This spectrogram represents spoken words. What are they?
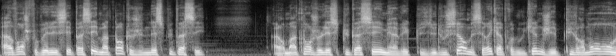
avant je pouvais laisser passer, et maintenant que je ne laisse plus passer. Alors maintenant, je laisse plus passer, mais avec plus de douceur. Mais c'est vrai qu'après le week-end, j'ai pu vraiment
